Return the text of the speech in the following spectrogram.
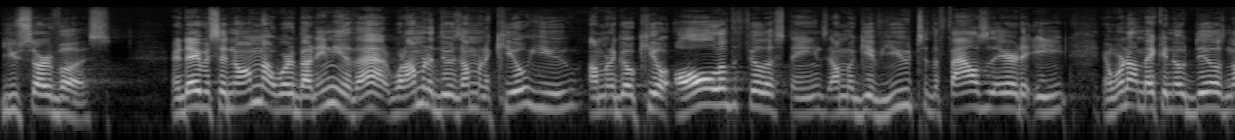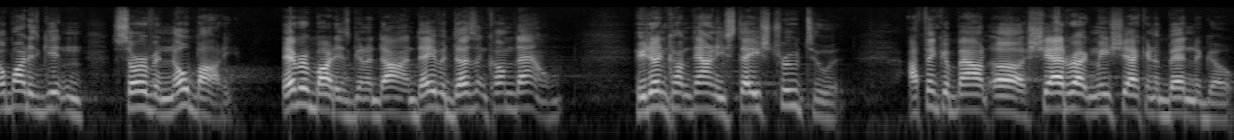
you serve us. And David said, No, I'm not worried about any of that. What I'm going to do is I'm going to kill you. I'm going to go kill all of the Philistines. I'm going to give you to the fowls of the air to eat. And we're not making no deals. Nobody's getting serving nobody. Everybody's going to die. And David doesn't come down. He doesn't come down. He stays true to it. I think about uh, Shadrach, Meshach, and Abednego.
